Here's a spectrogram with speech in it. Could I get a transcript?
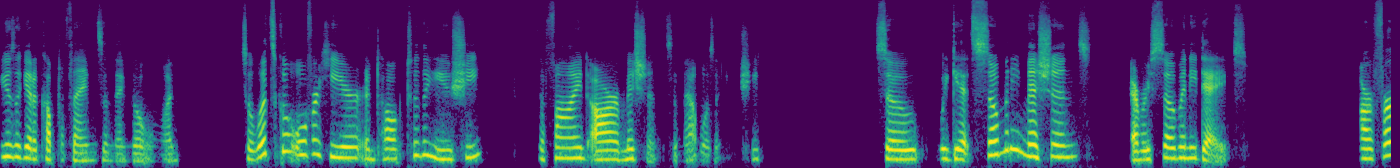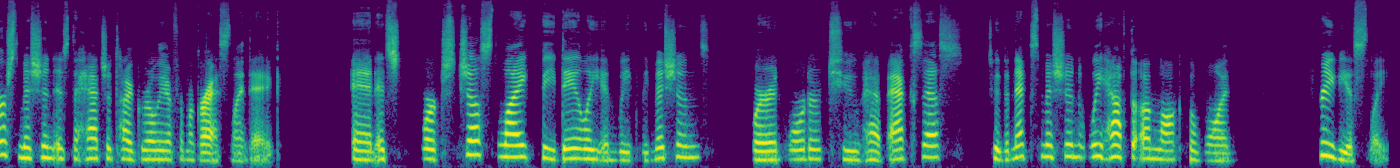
usually get a couple things and then go on. So let's go over here and talk to the Yushi to find our missions. And that wasn't Yushi. So we get so many missions every so many days. Our first mission is to hatch a Tigrelia from a grassland egg. And it works just like the daily and weekly missions, where in order to have access to the next mission, we have to unlock the one previously.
